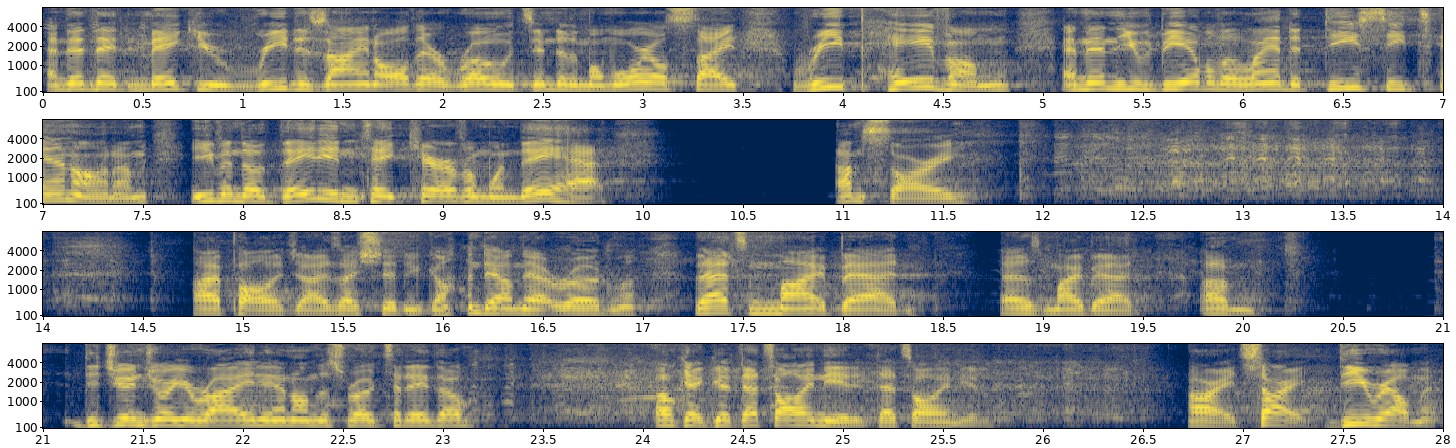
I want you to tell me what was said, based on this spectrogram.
And then they'd make you redesign all their roads into the memorial site repave them and then you would be able to land a dc-10 on them even though they didn't take care of them when they had i'm sorry. I apologize. I shouldn't have gone down that road. That's my bad that is my bad. Um, did you enjoy your ride in on this road today, though? Okay, good. That's all I needed. That's all I needed. All right, sorry, derailment.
